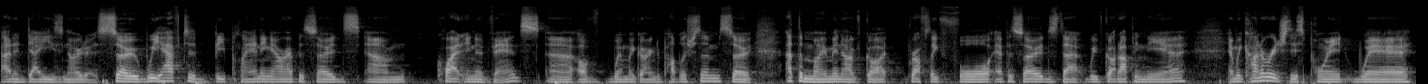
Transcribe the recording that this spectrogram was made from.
at a day's notice. So we have to be planning our episodes um, quite in advance uh, of when we're going to publish them. So at the moment, I've got roughly four episodes that we've got up in the air, and we kind of reached this point where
